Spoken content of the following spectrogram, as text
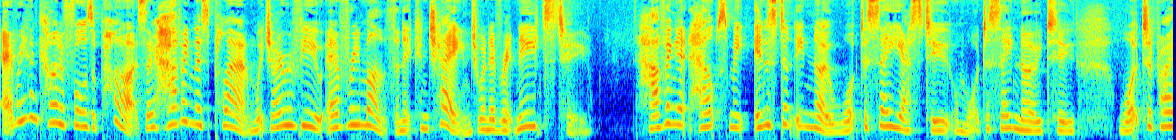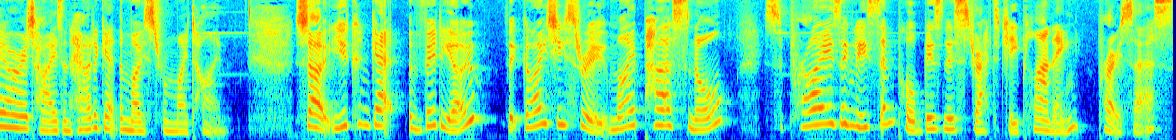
everything kind of falls apart. So, having this plan, which I review every month and it can change whenever it needs to, having it helps me instantly know what to say yes to and what to say no to, what to prioritize, and how to get the most from my time. So, you can get a video that guides you through my personal surprisingly simple business strategy planning process.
